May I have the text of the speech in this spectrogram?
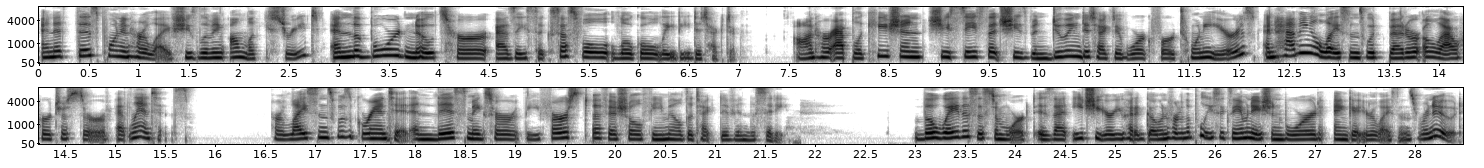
And at this point in her life, she's living on Luckie Street, and the board notes her as a successful local lady detective. On her application, she states that she's been doing detective work for 20 years, and having a license would better allow her to serve Atlantans. Her license was granted, and this makes her the first official female detective in the city. The way the system worked is that each year you had to go in front of the police examination board and get your license renewed.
